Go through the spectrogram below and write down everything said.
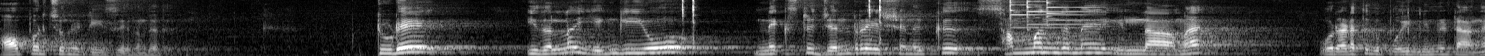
ஆப்பர்ச்சுனிட்டிஸ் இருந்தது. டுடே இதெல்லாம் எங்கேயோ நெக்ஸ்ட்டு ஜென்ரேஷனுக்கு சம்மந்தமே இல்லாமல் ஒரு இடத்துக்கு போய் நின்றுட்டாங்க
